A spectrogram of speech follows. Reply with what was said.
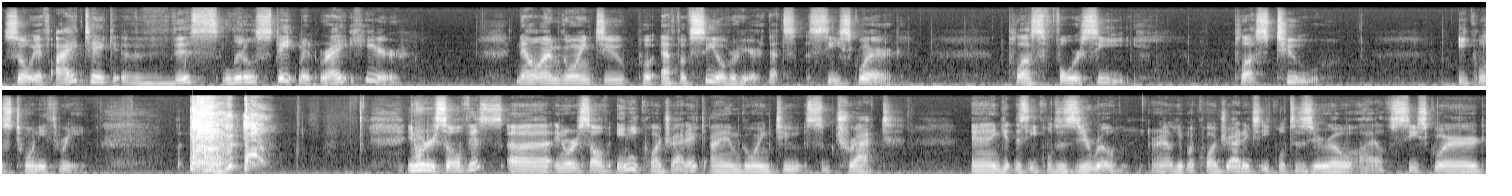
So if I take this little statement right here, now I'm going to put f of c over here. That's c squared plus 4c plus 2 equals 23. In order to solve this, uh, in order to solve any quadratic, I am going to subtract and get this equal to 0. All right, I'll get my quadratics equal to 0. I have c squared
